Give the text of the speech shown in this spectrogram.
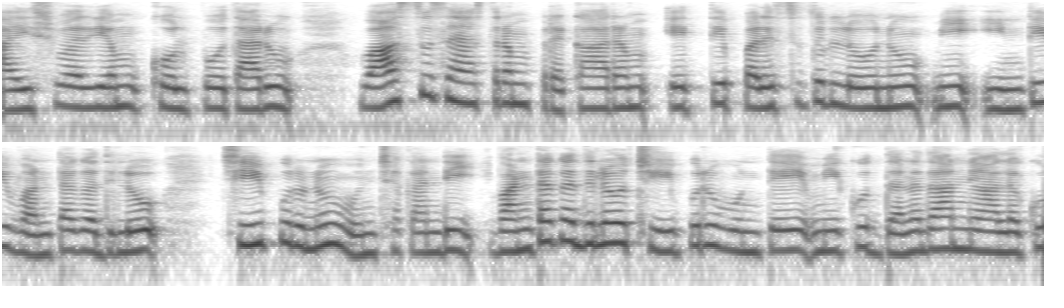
ఐశ్వర్యం కోల్పోతారు. వాస్తుశాస్త్రం ప్రకారం ఎట్టి పరిస్థితుల్లోనూ మీ ఇంటి వంటగదిలో చీపురును ఉంచకండి. వంటగదిలో చీపురు ఉంటే మీకు ధనధాన్యాలకు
